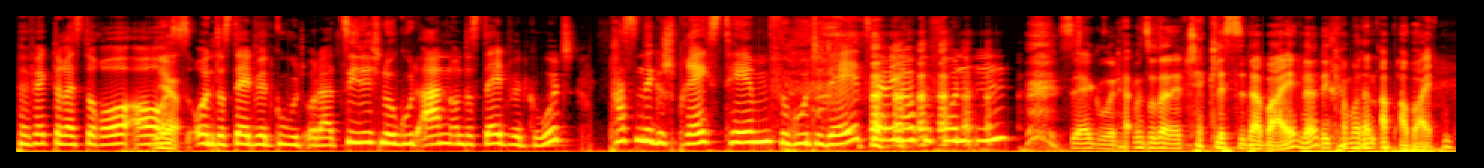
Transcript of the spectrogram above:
perfekte Restaurant aus ja. und das Date wird gut oder zieh dich nur gut an und das Date wird gut. Passende Gesprächsthemen für gute Dates habe ich noch gefunden. Sehr gut. Hat man so deine Checkliste dabei, ne? Den kann man dann abarbeiten.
